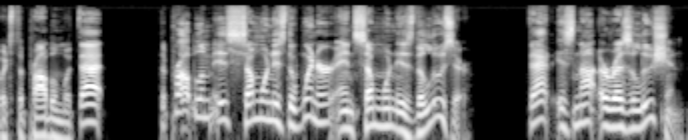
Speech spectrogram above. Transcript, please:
What's the problem with that? The problem is someone is the winner and someone is the loser. That is not a resolution.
